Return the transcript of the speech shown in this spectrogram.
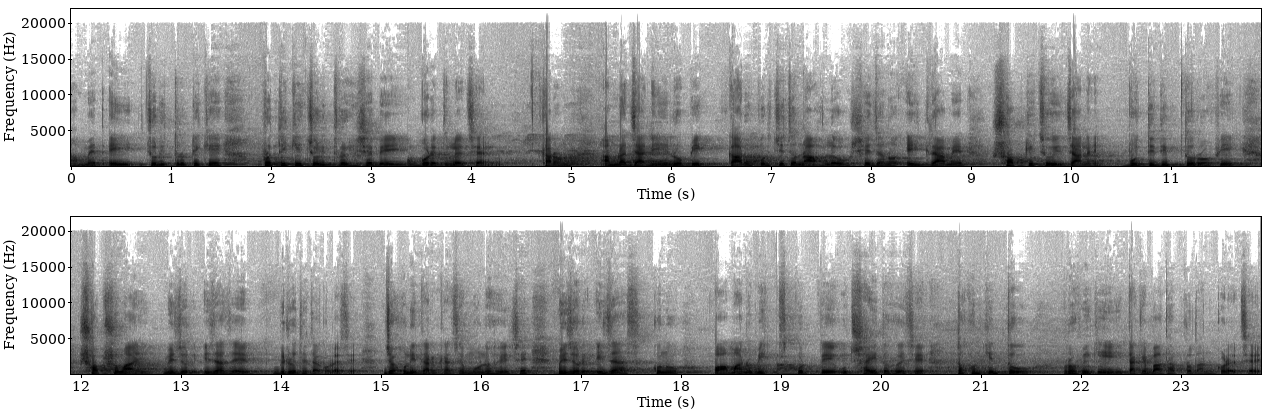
আহমেদ এই চরিত্রটিকে প্রতীকী চরিত্র হিসেবেই গড়ে তুলেছেন। কারণ আমরা জানি রফিক কারও পরিচিত না হলেও সে যেন এই গ্রামের সব কিছুই জানে। বুদ্ধিদীপ্ত রফিক সবসময় মেজর এজাজের বিরোধিতা করেছে। যখনই তার কাছে মনে হয়েছে মেজর এজাজ কোনো অমানবিক করতে উৎসাহিত হয়েছে, তখন কিন্তু রফিকই তাকে বাধা প্রদান করেছে।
